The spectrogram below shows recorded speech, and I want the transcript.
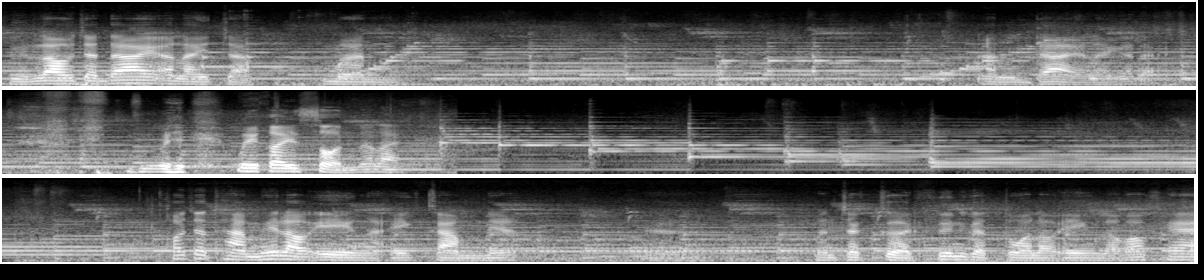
หรือเราจะได้อะไรจากมันอันได้อะไรก็ได้ ไม่ไม่ค่อยสนอะไร เขาจะทำให้เราเองอะไอ้กรรมเนี้ยมันจะเกิดขึ้นกับตัวเราเอง เราก็แค่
